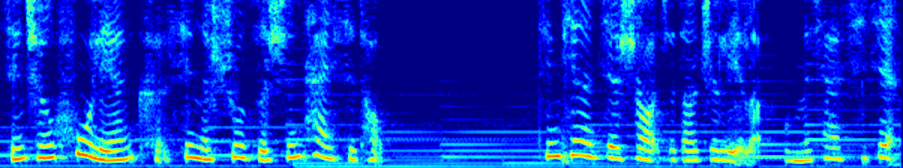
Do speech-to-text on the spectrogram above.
形成互联可信的数字生态系统。今天的介绍就到这里了，我们下期见。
